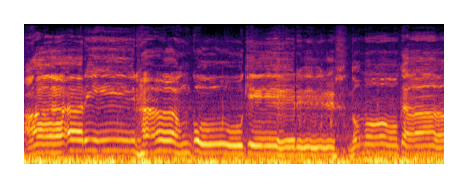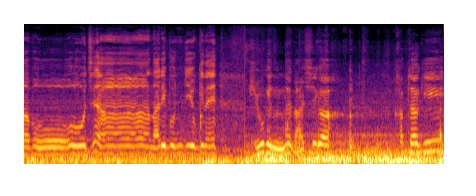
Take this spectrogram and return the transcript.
아리 랑 고개를 넘어가 보자. 날이 분지 여기네. 비 오겠는데 날씨가 갑자기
